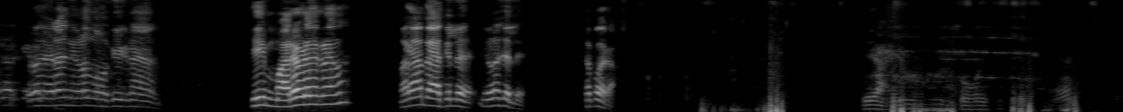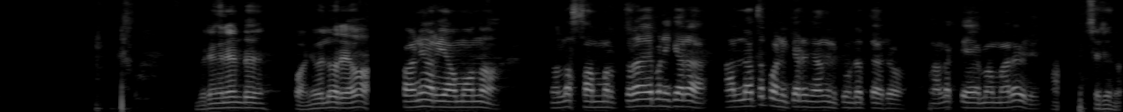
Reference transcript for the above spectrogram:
ഇത്ര നേരം നിങ്ങൾ നോക്കിയിരിക്കണേ? ഈ മരം എവിടെ നിൽക്കണേന്ന്? വരാൻ ബാക്കിൽ. നിങ്ങളെ ചെല്ലേ. പോരാ. ഇവരെങ്ങനെയുണ്ട്? പണി വല്ലതും അറിയാവോ? പണി അറിയാമോന്നാ നല്ല സമർത്ഥരായ പണിക്കാരാ. അല്ലാത്ത പണിക്കാരെ ഞാൻ നിനക്കൊണ്ട് തരോ നല്ല കേമന്മാരാ അവർ ശരി എന്നാ.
